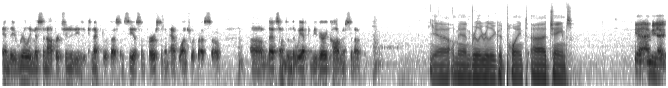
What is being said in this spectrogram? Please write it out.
and they really miss an opportunity to connect with us and see us in person and have lunch with us. So um, that's something that we have to be very cognizant of. Yeah, oh man, really, really good point. Uh, James. Yeah, I mean, I,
